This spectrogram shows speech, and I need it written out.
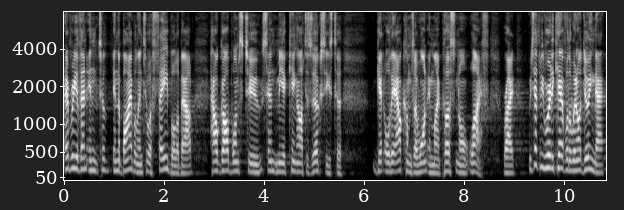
every event into, in the Bible into a fable about how God wants to send me a King Artaxerxes to get all the outcomes I want in my personal life, right? We just have to be really careful that we're not doing that.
